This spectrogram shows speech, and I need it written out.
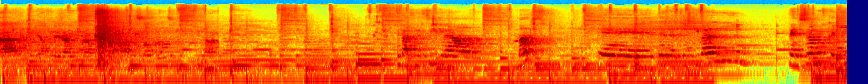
y hacer alguna cosa para nosotros y para accesible a más. Eh, desde el festival pensamos que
